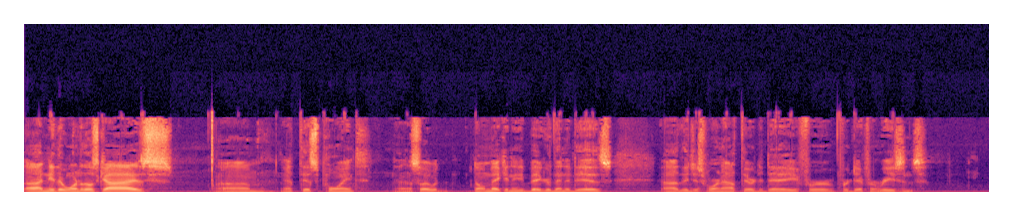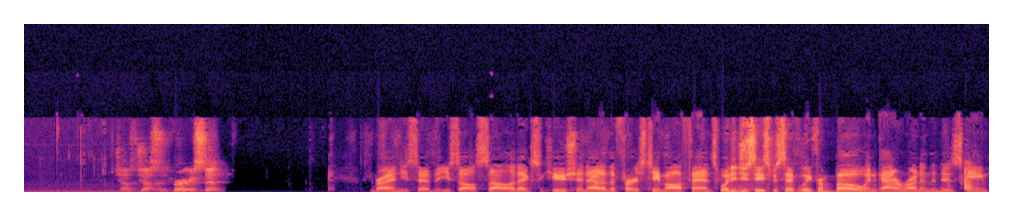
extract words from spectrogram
uh, neither one of those guys um, at this point, uh, so I would, don't make it any bigger than it is. Uh, they just weren't out there today for, for different reasons. Justin Ferguson. Brian, you said that you saw solid execution out of the first team offense. What did you see specifically from Bo in kind of running the new scheme?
